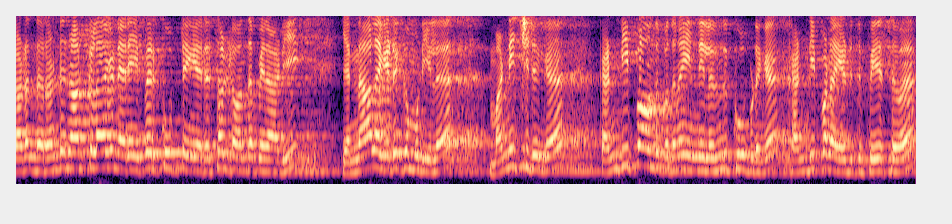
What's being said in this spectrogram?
கடந்த ரெண்டு நாட்களாக நிறைய பேர் கூப்பிட்டீங்க. ரிசல்ட் வந்த பின்னாடி என்னால் எடுக்க முடியல. மன்னிச்சிடுங்க. கண்டிப்பாக வந்து பார்த்தீங்கன்னா இன்னிலேருந்து கூப்பிடுங்க. கண்டிப்பாக நான் எடுத்து பேசுவேன்.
